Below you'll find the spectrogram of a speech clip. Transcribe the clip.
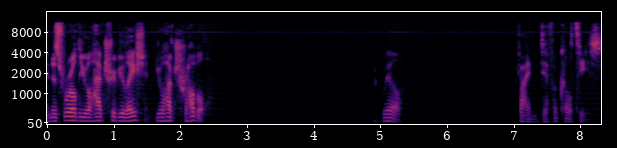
In this world you will have tribulation, you will have trouble. You will find difficulties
